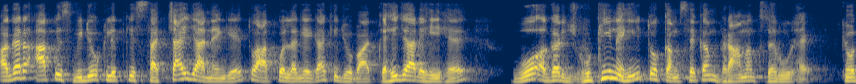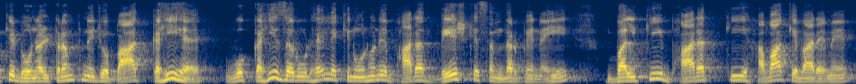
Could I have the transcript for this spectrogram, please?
अगर आप इस वीडियो क्लिप की सच्चाई जानेंगे तो आपको लगेगा कि जो बात कही जा रही है, वो अगर झूठी नहीं तो कम से कम भ्रामक ज़रूर है। क्योंकि डोनाल्ड ट्रंप ने जो बात कही है, वो कही ज़रूर है, लेकिन उन्होंने भारत देश के संदर्भ में नहीं, बल्कि भारत की हवा के बारे में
